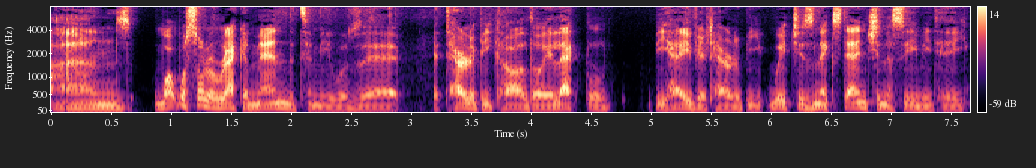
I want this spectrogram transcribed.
And what was sort of recommended to me was a, a therapy called dialectical behavior therapy, which is an extension of CBT,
